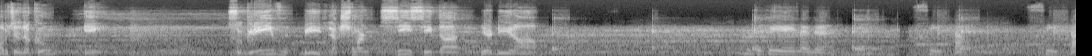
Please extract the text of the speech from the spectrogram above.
ऑप्शन रखूँ A. Sugriva B Lakshman C Sita या डी राम। मुझे तो यही लग रहा है। Sita Sita.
